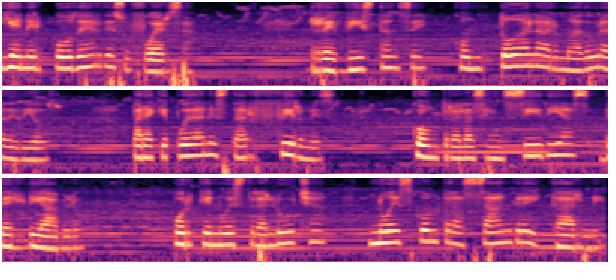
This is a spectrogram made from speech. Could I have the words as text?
y en el poder de su fuerza. Revístanse con toda la armadura de Dios para que puedan estar firmes contra las insidias del diablo, porque nuestra lucha no es contra sangre y carne,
